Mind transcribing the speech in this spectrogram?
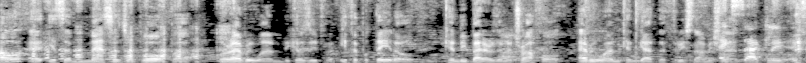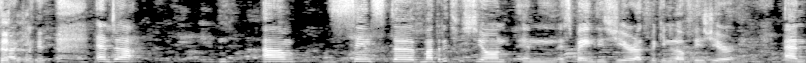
Oh, eh, it's a message of hope uh, for everyone because if if a potato can be better than a truffle, everyone can get the three star Michelin. Exactly, exactly. and uh, um, since the Madrid Fusion in Spain this year, at the beginning of this year, and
